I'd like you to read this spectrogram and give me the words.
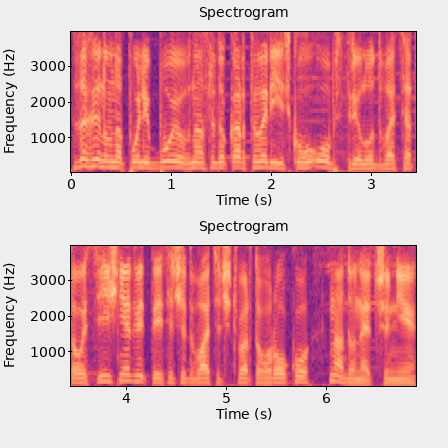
загинув на полі бою внаслідок артилерійського обстрілу 20 січня 2024 року на Донеччині.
